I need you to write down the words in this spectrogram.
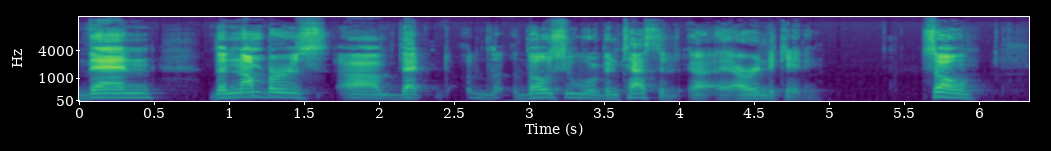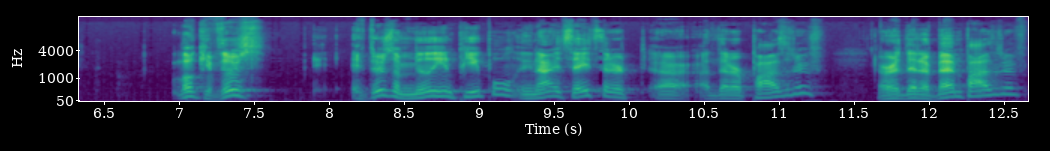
than the numbers uh, that th- those who have been tested uh, are indicating. So, look, if there's if there's a million people in the United States that are uh, that are positive or that have been positive,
